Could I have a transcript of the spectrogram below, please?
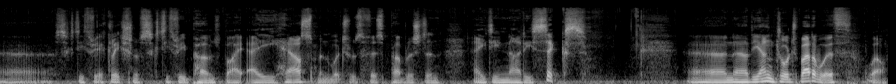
Uh, 63, a collection of 63 poems by A. Housman, which was first published in 1896. Uh, now, the young George Butterworth, well,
